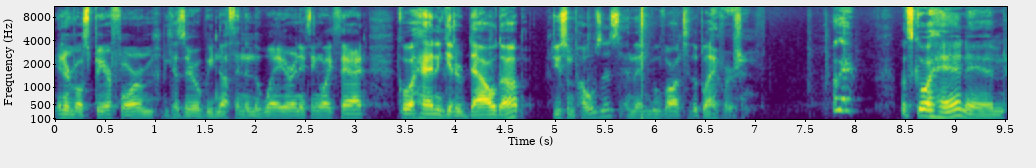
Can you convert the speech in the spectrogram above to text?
in her most bare form because there will be nothing in the way or anything like that. Go ahead and get her dialed up, do some poses, and then move on to the black version. Okay, let's go ahead and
